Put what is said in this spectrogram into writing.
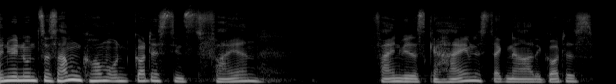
Wenn wir nun zusammenkommen und Gottesdienst feiern, feiern wir das Geheimnis der Gnade Gottes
